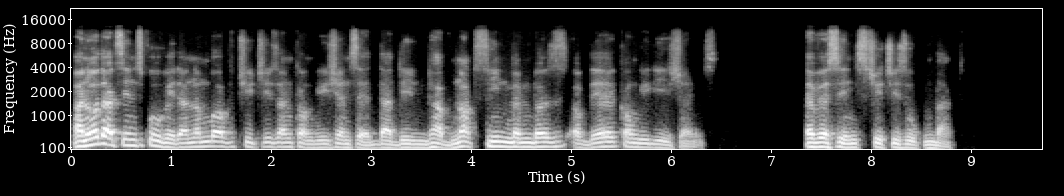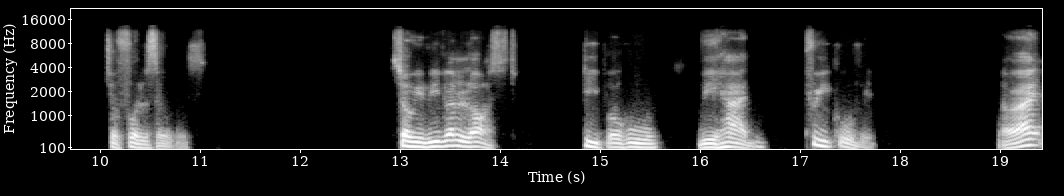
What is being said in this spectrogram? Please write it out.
I know that since COVID, a number of churches and congregations said that they have not seen members of their congregations ever since churches opened back to full service. So we've even lost people who we had pre-COVID. All right.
